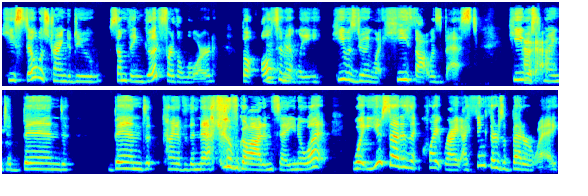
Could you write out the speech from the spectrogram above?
he still was trying to do something good for the Lord, but mm-hmm. ultimately mm-hmm. he was doing what he thought was best. He was okay. trying to bend bend kind of the neck of God and say, you know what? What you said isn't quite right. I think there's a better way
